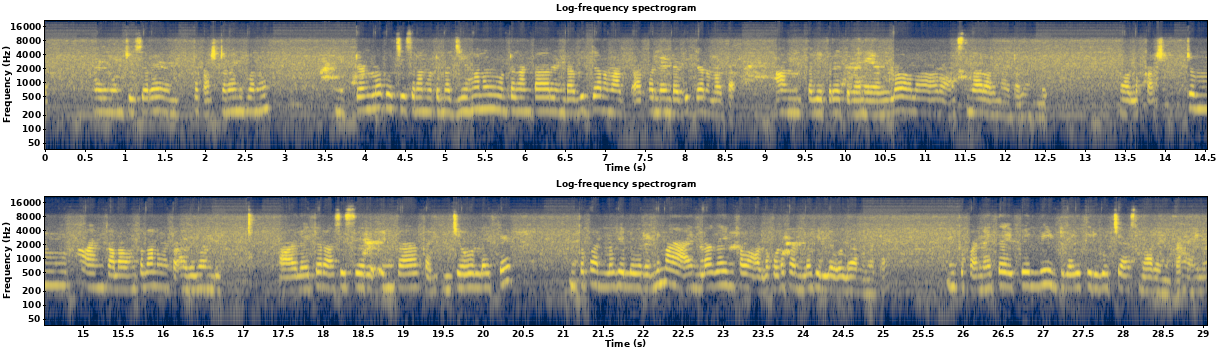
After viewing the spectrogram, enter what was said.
అది మనం చూసారా ఎంత కష్టమైన పని. నిట్టంలోకి వచ్చేసారనమాట మధ్యాహ్నం ఒంటి గంట రెండు అభిద్ది అనమాట పన్నెండు అభిద్ది అనమాట అంత విపరీతమైన ఎండలో అలా రాస్తున్నారు అనమాట వాళ్ళు. వాళ్ళ కష్టం ఇంకా అలా ఉంటుంది అనమాట అదిగోండి వాళ్ళైతే అయితే రాసేసారు. ఇంకా కనిపించే వాళ్ళు అయితే ఇంకా పనిలోకి వెళ్ళేవారండి. మా ఆయనలాగా ఇంకా వాళ్ళు కూడా పనిలోకి వెళ్ళేవాళ్ళు అనమాట ఇంకా పని అయితే అయిపోయింది. ఇంటికైతే తిరిగి వచ్చేస్తున్నారు ఇంకా ఆయన.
